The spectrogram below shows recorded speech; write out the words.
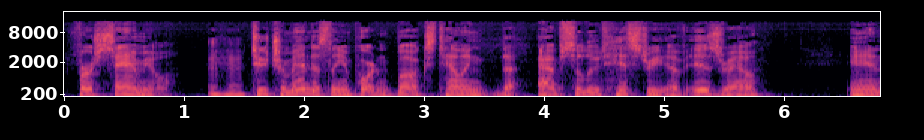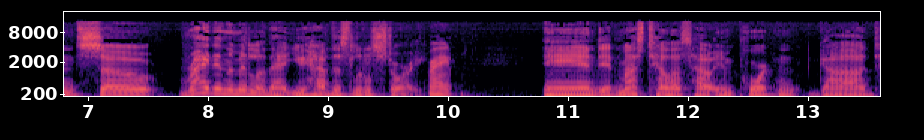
First Samuel, mm-hmm. two tremendously important books telling the absolute history of Israel. And so, right in the middle of that, you have this little story. Right. And it must tell us how important God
